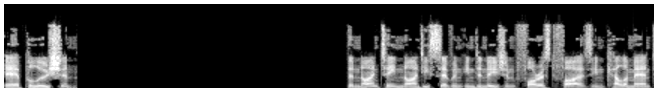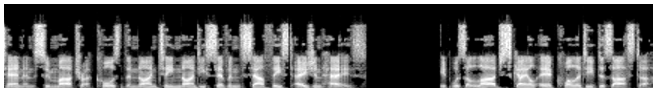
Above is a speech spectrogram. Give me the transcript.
Air pollution The 1997 Indonesian forest fires in Kalimantan and Sumatra caused the 1997 Southeast Asian haze. It was a large-scale air quality disaster.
